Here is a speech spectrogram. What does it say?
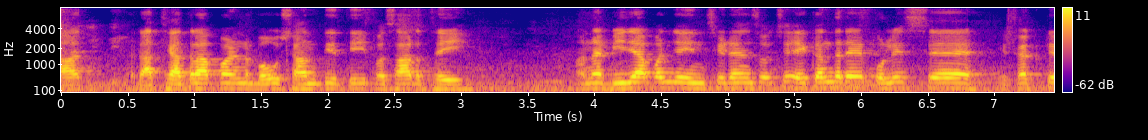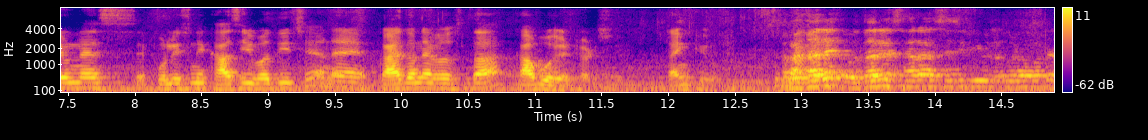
આ રથયાત્રા પણ બહુ શાંતિથી પસાર થઈ. અને બીજા પણ જે ઇન્સિડન્સો છે, એકંદરે પોલીસ ઇફેક્ટિવનેસ પોલીસની ખાસી વધી છે અને કાયદો અને વ્યવસ્થા કાબુ હેઠળ છે. થેન્ક યુ વધારે વધારે સારા સીસીટીવી લગાડવા માટે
